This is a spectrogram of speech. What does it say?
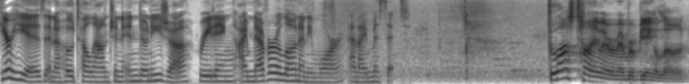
Here he is in a hotel lounge in Indonesia reading I'm Never Alone Anymore and I Miss It. The last time I remember being alone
